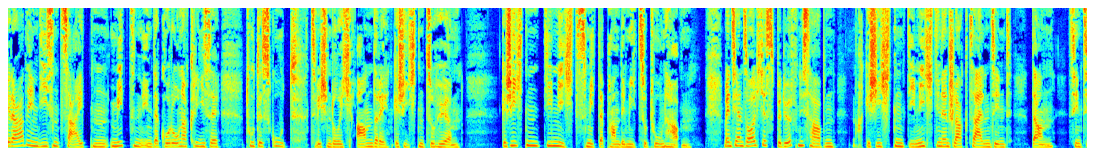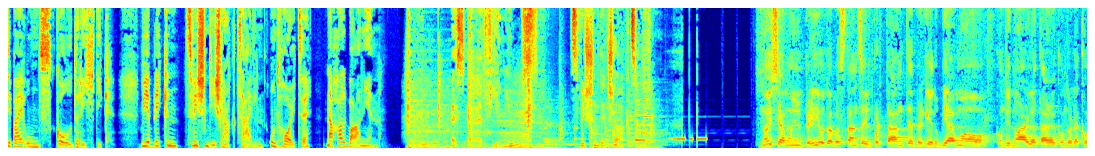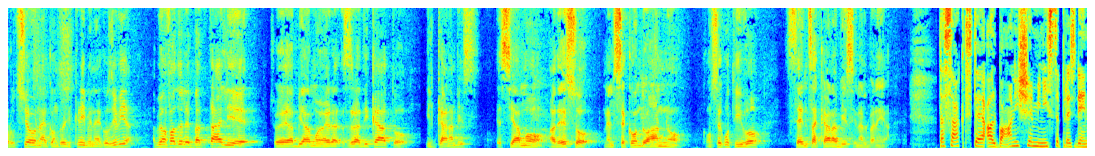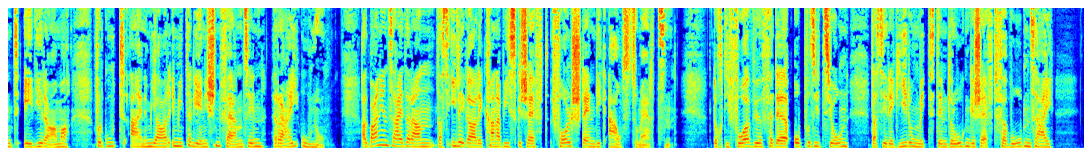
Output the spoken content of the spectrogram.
Gerade in diesen Zeiten, mitten in der Corona-Krise, tut es gut, zwischendurch andere Geschichten zu hören. Geschichten, die nichts mit der Pandemie zu tun haben. Wenn Sie ein solches Bedürfnis haben nach Geschichten, die nicht in den Schlagzeilen sind, dann sind Sie bei uns goldrichtig. Wir blicken zwischen die Schlagzeilen und heute nach Albanien. SRF 4 News zwischen den Schlagzeilen. Noi siamo in un periodo abbastanza importante perché dobbiamo continuare a lottare contro la corruzione, contro il crimine e così via. Abbiamo fatto delle battaglie, cioè abbiamo sradicato il cannabis e siamo adesso nel secondo anno consecutivo senza cannabis in Albania. Das sagt der albanische Ministerpräsident Edi Rama vor gut einem Jahr im italienischen Fernsehen Rai Uno. Albanien sei daran, das illegale Cannabisgeschäft vollständig auszumerzen. Doch die Vorwürfe der Opposition, dass die Regierung mit dem Drogengeschäft verwoben sei,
